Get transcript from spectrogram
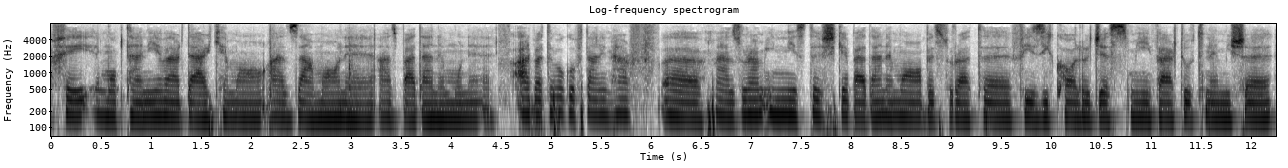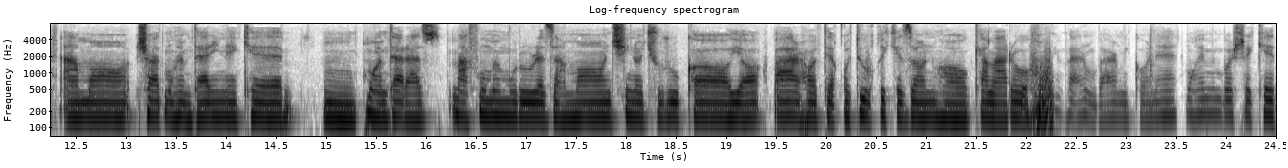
خیلی مبتنیه بر درک ما از زمان از بدنمونه. البته با گفتن این حرف منظورم این نیستش که بدن ما به صورت فیزیکال و جسمی فرتوت نمیشه اما شاید مهمتر اینه که مهمتر از مفهوم مرور زمان چین و چروکا یا به هر حال تق که زانوها و کمر رو بر بر می‌کنه مهم این باشه که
